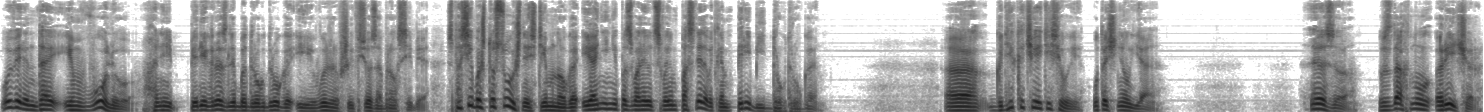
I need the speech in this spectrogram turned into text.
Уверен, дай им волю, они перегрызли бы друг друга, и выживший все забрал себе. Спасибо, что сущностей много, и они не позволяют своим последователям перебить друг друга. «А где качаетесь вы?» — уточнил я. «Эзо», — вздохнул Ричард.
